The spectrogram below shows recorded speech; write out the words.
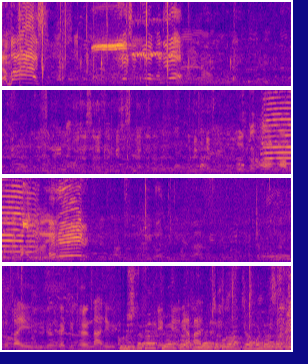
शाबाश ओ काका हा बोलते बाजूला ये. तो काय व्हिडिओ काय ती धरणं आली कृष्णकांत यांच्याकडून आमच्या मंडळासाठी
